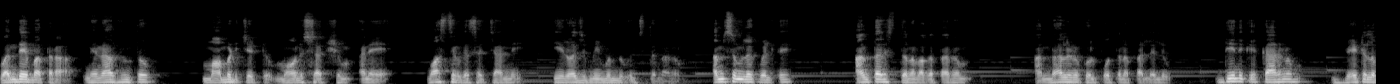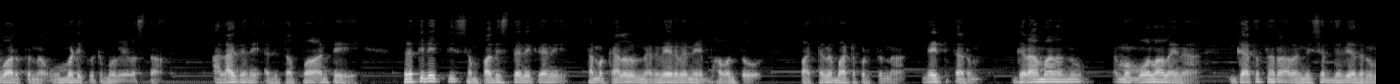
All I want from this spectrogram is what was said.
వందే మాతర నినాదంతో మామిడి చెట్టు మౌన సాక్ష్యం అనే వాస్తవిక సత్యాన్ని ఈరోజు మీ ముందు ఉంచుతున్నాను. అంశంలోకి వెళ్తే అంతరిస్తున్న వగతరం అందాలను కోల్పోతున్న పల్లెలు దీనికి కారణం వేటలు వారుతున్న ఉమ్మడి కుటుంబ వ్యవస్థ. అలాగనే అది తప్ప అంటే ప్రతి వ్యక్తి సంపాదిస్తేనే కానీ తమ కళలు నెరవేరవనే భావంతో పట్టణ బాట పడుతున్న నేటి తరం గ్రామాలను తమ మూలాలైన గత తరాల నిశ్శబ్ద వ్యధను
